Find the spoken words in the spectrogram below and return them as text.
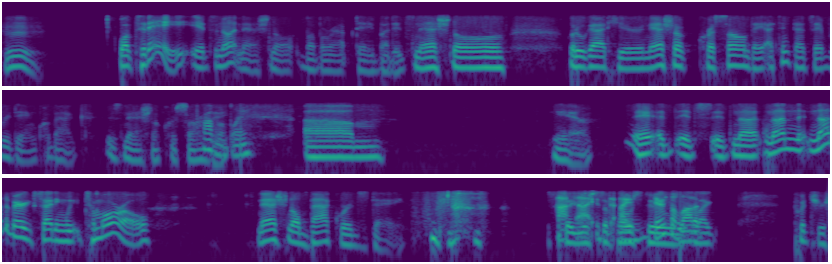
Hmm. Well, today it's not National Bubble Wrap Day, but it's National what do we got here? National Croissant Day. I think that's every day in Quebec is National Croissant Probably. Day. Probably. Um, yeah, it, it's it's not not not a very exciting week. Tomorrow, National Backwards Day. so you're I, supposed I, to like of... put your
